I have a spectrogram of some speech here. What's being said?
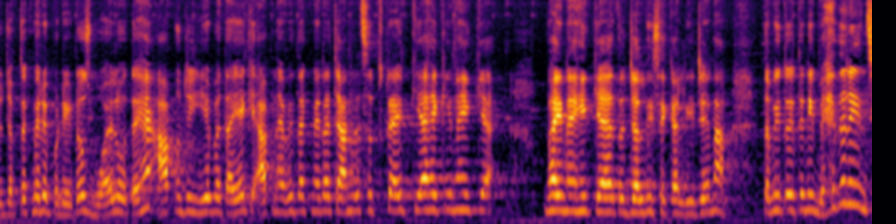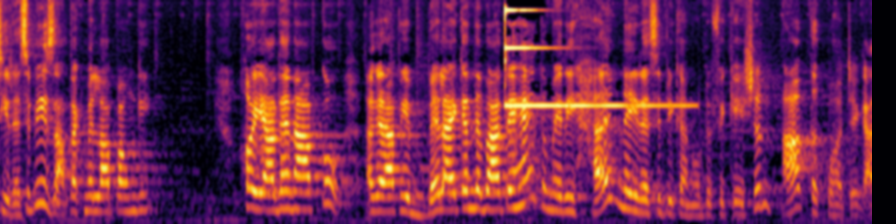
तो जब तक मेरे पोटेटोज बॉयल होते हैं, आप मुझे ये बताइए कि आपने अभी तक मेरा चैनल सब्सक्राइब किया है कि नहीं किया? भाई, नहीं किया है तो जल्दी से कर लीजिए ना। तभी तो इतनी बेहतरीन सी रेसिपीज़ आप तक मैं ला पाऊँगी। और याद है ना आपको, अगर आप ये बेल आइकन दबाते हैं तो मेरी हर नई रेसिपी का नोटिफिकेशन आप तक पहुंचेगा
